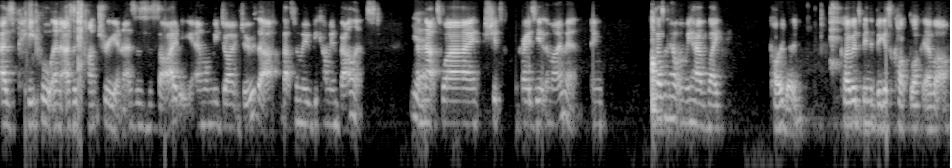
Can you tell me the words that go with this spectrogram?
as people and as a country and as a society. And when we don't do that, that's when we become imbalanced. Yeah. And that's why shit's crazy at the moment. And it doesn't help when we have like COVID. COVID's been the biggest cock block ever.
